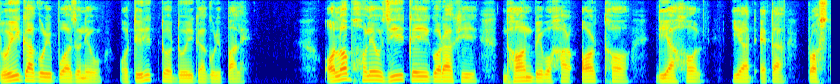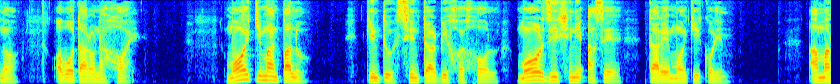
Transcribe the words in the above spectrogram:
দৈ গাগৰি পোৱাজনেও অতিৰিক্ত দৈ গাগৰি পালে। অলপ হ'লেও যিকেইগৰাকী ধন ব্যৱহাৰ অৰ্থ দিয়া হ'ল ইয়াত এটা প্ৰশ্ন অৱতাৰণা হয়। মই কিমান পালোঁ? কিন্তু চিন্তাৰ বিষয় হ'ল মোৰ যিখিনি আছে তাৰে মই কি কৰিম? আমাৰ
